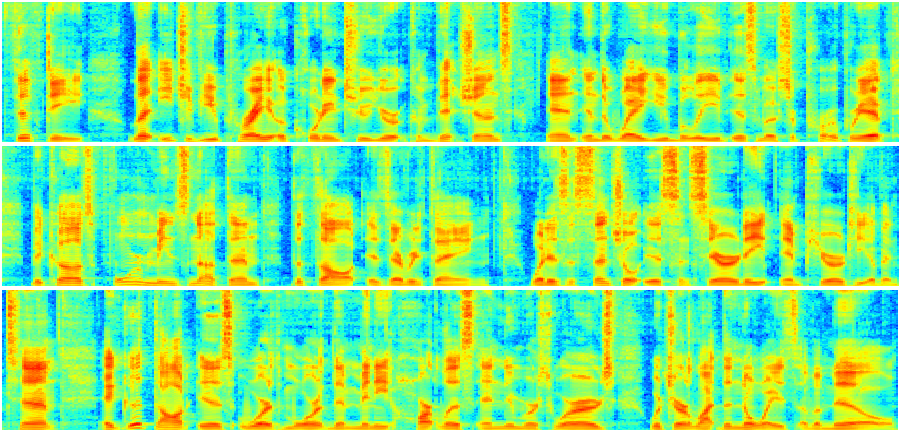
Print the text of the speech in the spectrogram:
50. Let each of you pray according to your convictions and in the way you believe is most appropriate, because form means nothing, the thought is everything. What is essential is sincerity and purity of intent. A good thought is worth more than many heartless and numerous words, which are like the noise of a mill.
